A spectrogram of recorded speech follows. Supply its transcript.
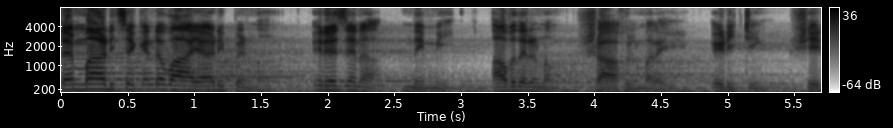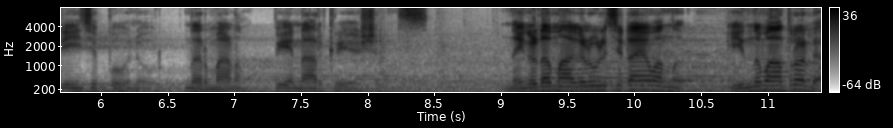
തെമ്മാടിച്ചക്കന്റെ വായാടി പെണ്ണ് രചന നിമ്മി. അവതരണം ഷാഹുൽ മലയിൽ എഡിറ്റിംഗ് ഷെരീജ് പൂനൂർ. നിർമ്മാണം പി എൻ ആർ ക്രിയേഷൻസ്. നിങ്ങളുടെ മകൾ വിളിച്ചിട്ടായ വന്ന്. ഇന്ന് മാത്രമല്ല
